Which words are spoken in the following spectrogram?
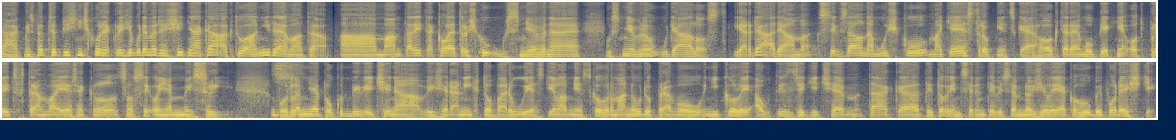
Tak, my jsme před písničkou řekli, že budeme řešit nějaká aktuální témata a mám tady takové trošku úsměvné, úsměvnou událost. Jarda Adam si vzal na mužku Matěje Stropnického, kterému pěkně odplit v tramvaji řekl, co si o něm myslí. Podle mě, pokud by většina vyžraných tovarů jezdila městskou hromadnou dopravou, nikoli auty s řidičem, tak eh, tyto incidenty by se množily jako houby po dešti.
